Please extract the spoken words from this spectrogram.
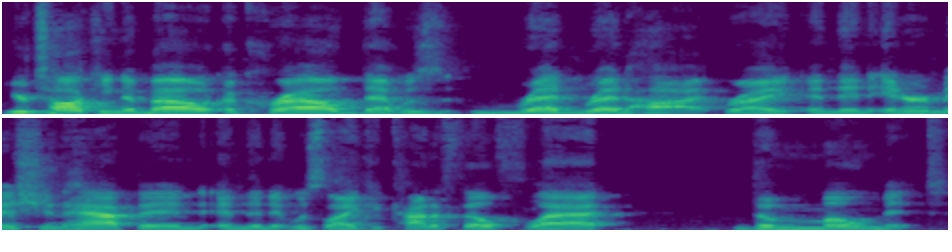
you're talking about a crowd that was red red hot right and then intermission happened and then it was like it kind of fell flat the moment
